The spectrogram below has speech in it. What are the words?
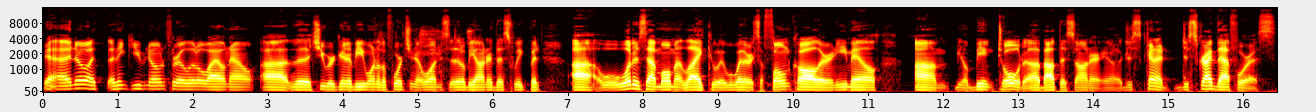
Yeah, I know. I, th- I think you've known for a little while now uh, that you were going to be one of the fortunate ones that'll be honored this week. But uh, what is that moment like, whether it's a phone call or an email? Um, you know, being told about this honor. You know, just kind of describe that for us.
